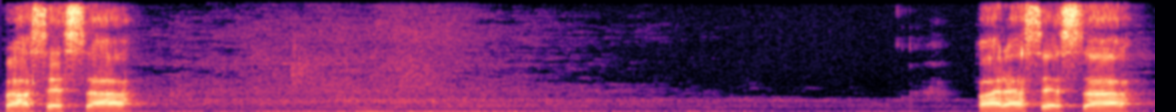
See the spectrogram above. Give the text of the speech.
para acessar para acessar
